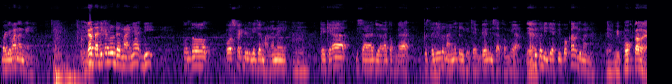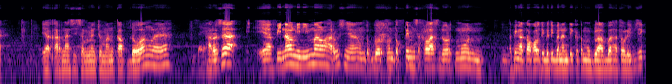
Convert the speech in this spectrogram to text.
bagaimana nih? Hmm. Kan tadi kan lu udah nanya di untuk prospek di Liga Jerman nih. Hmm. Kira-kira bisa juara atau enggak? Terus tadi lu nanya di Liga Champion bisa atau enggak? Iya. Tapi kalau di DFB Pokal gimana? FB Pokal ya. Ya karena sistemnya cuman cup doang lah ya. Bisa ya? Harusnya ya final minimal harusnya untuk Dor untuk tim sekelas Dortmund. Hmm. Tapi nggak tahu kalau tiba-tiba nanti ketemu Glabah atau Leipzig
